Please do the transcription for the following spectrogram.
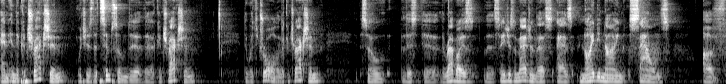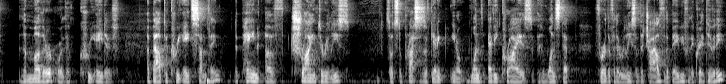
And in the contraction, which is the tzimtzum, the, the contraction, the withdrawal and the contraction. So this the, the rabbis, the sages imagine this as 99 sounds of the mother or the creative about to create something, the pain of trying to release. So it's the process of getting, you know, one every cry is, one step further for the release of the child, for the baby, for the creativity.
